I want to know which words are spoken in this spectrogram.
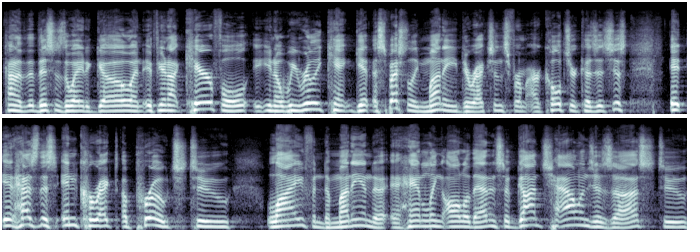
kind of this is the way to go. And if you're not careful, you know, we really can't get, especially money directions from our culture because it's just, it, it has this incorrect approach to life and to money and to handling all of that. And so God challenges us to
